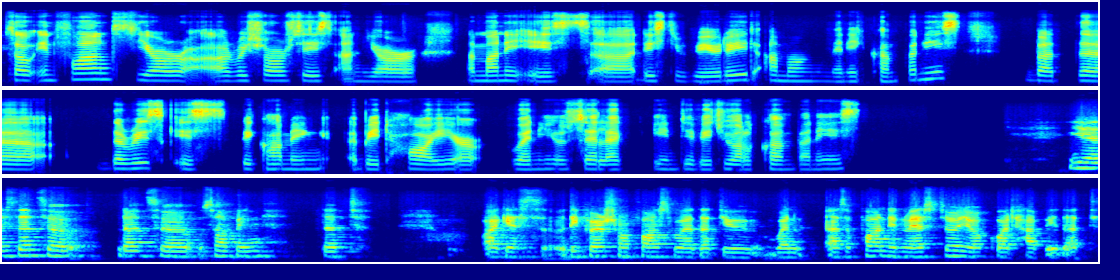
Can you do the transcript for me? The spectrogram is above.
So, in funds, your uh, resources and your uh, money is uh, distributed among many companies, but the the risk is becoming a bit higher when you select individual companies. Yes, that's a that's a something that I guess differs from funds where that you, when as a fund investor, you're quite happy that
